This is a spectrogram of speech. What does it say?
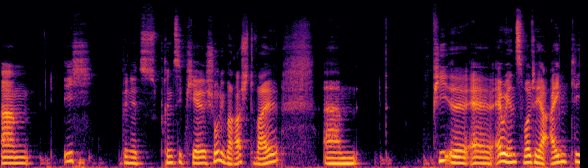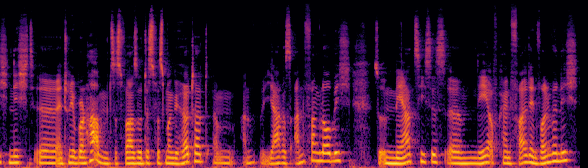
Ähm, ich bin jetzt prinzipiell schon überrascht, weil ähm, P äh, Arians wollte ja eigentlich nicht äh, Antonio Brown haben. Das war so das, was man gehört hat am an Jahresanfang, glaube ich. So im März hieß es, ähm, nee, auf keinen Fall, den wollen wir nicht.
